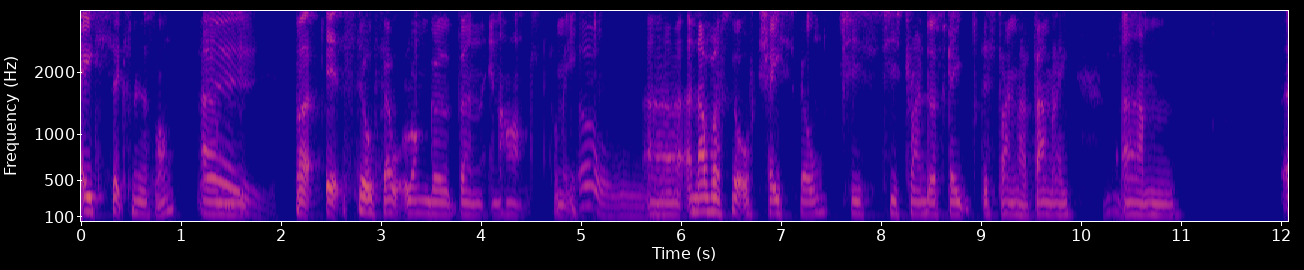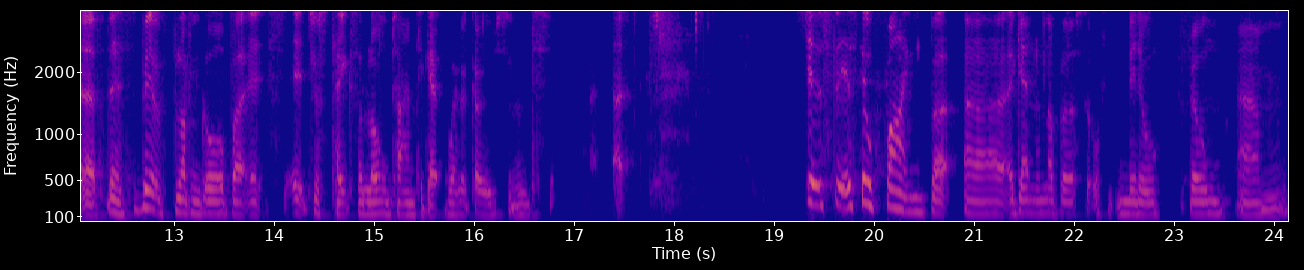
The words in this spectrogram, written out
86 minutes long, um, hey. but it still felt longer than Enhanced for me. Oh. Uh, another sort of chase film. She's she's trying to escape this time her family. Mm. Uh, there's a bit of blood and gore, but it's it just takes a long time to get where it goes, and uh, it's it's still fine. But uh, again, another sort of middle film, um,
